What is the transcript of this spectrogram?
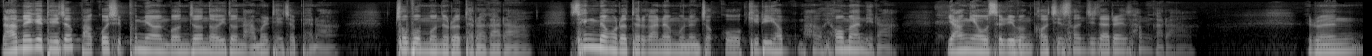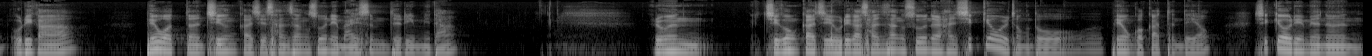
남에게 대접받고 싶으면 먼저 너희도 남을 대접해라. 좁은 문으로 들어가라. 생명으로 들어가는 문은 좁고 길이 혐- 험하니라. 양의 옷을 입은 거짓 선지자를 삼가라. 이런 우리가 배웠던 지금까지 산상수훈의 말씀들입니다. 여러분 지금까지 우리가 산상수훈을 한 10개월 정도 배운 것 같은데요. 10개월이면은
